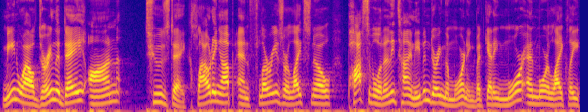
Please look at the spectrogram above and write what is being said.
Meanwhile, during the day on Tuesday. Clouding up and flurries or light snow possible at any time, even during the morning, but getting more and more likely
